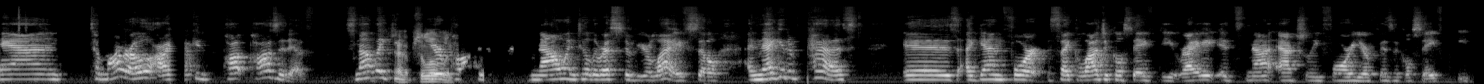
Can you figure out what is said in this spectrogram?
and tomorrow I could pop positive. It's not like you, you're positive now until the rest of your life. So a negative test is again for psychological safety, right? It's not actually for your physical safety.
